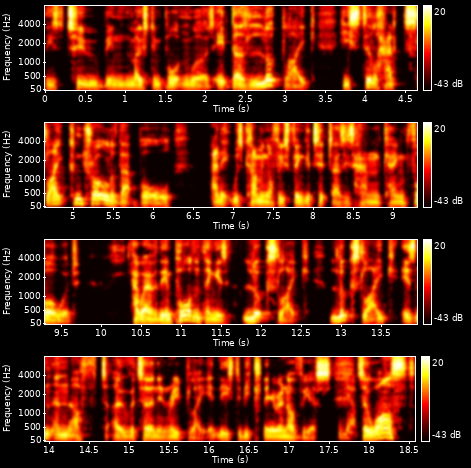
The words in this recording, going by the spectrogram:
these two being the most important words. It does look like he still had slight control of that ball and it was coming off his fingertips as his hand came forward. However, the important thing is looks like. Looks like isn't enough to overturn in replay. It needs to be clear and obvious. Yep. So, whilst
